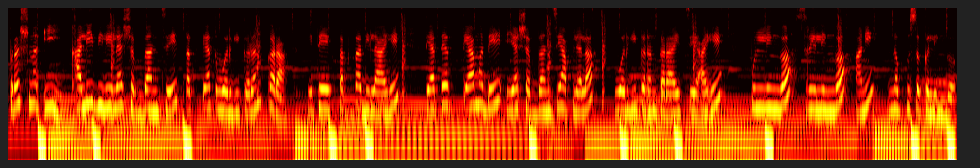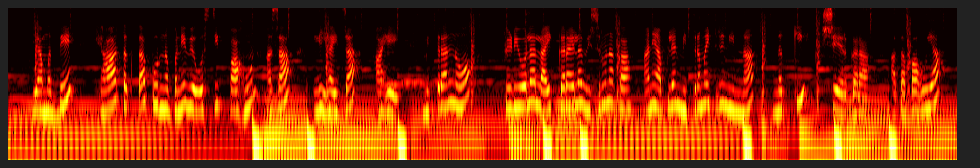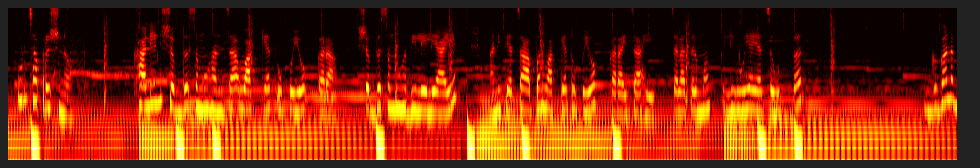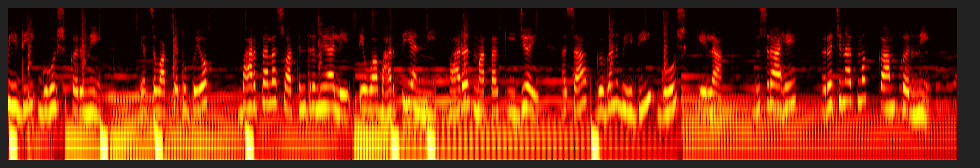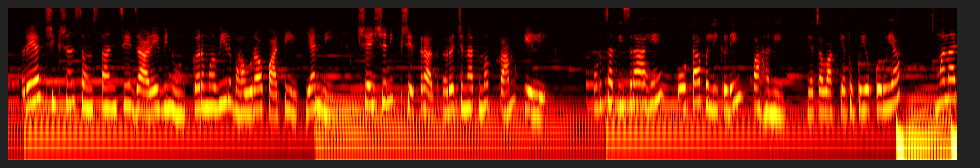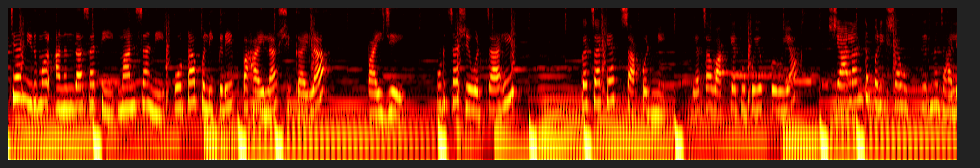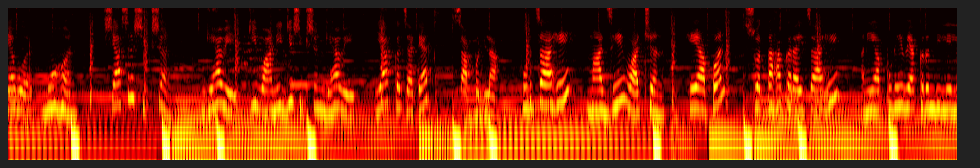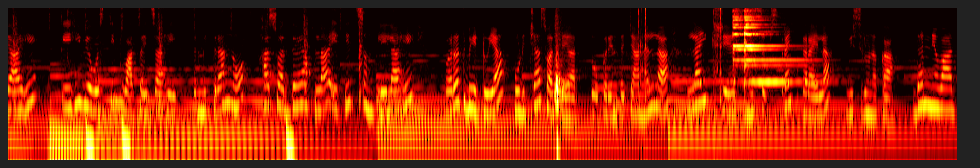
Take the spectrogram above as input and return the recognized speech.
प्रश्न ई. खाली दिलेल्या शब्दांचे तक्त्यात वर्गीकरण करा. इथे एक तक्ता दिला आहे. त्या त्या त्यामध्ये या शब्दांचे आपल्याला वर्गीकरण करायचे आहे. पुल्लिंग स्त्रीलिंग आणि नपुसकलिंग. यामध्ये हा तक्ता पूर्णपणे व्यवस्थित पाहून असा लिहायचा आहे. मित्रांनो व्हिडिओला लाईक करायला विसरू नका आणि आपल्या मित्रमैत्रिणींना नक्की शेअर करा. आता पाहूया पुढचा प्रश्न. खालील शब्दसमूहांचा वाक्यात उपयोग करा. शब्दसमूह दिलेले आहेत आणि त्याचा आपण वाक्यात उपयोग करायचा आहे. चला तर मग लिहूया याचं उत्तर. गगनभेदी घोष करणे. याचं वाक्यात उपयोग भारताला स्वातंत्र्य मिळाले तेव्हा भारतीयांनी भारत माता की जय असा गगनभेदी घोष केला. दुसरा आहे रचनात्मक काम करणे. रयत शिक्षण संस्थांचे जाळे विणून कर्मवीर भाऊराव पाटील यांनी शैक्षणिक क्षेत्रात रचनात्मक काम केले. पुढचा तिसरा आहे पोटापलीकडे पाहणे. याचा वाक्यात उपयोग करूया. मनाच्या निर्मळ आनंदासाठी माणसाने पोटापलीकडे पाहायला शिकायला पाहिजे. पुढचा शेवटचा आहे कचाट्यात सापडणे. याचा वाक्यात उपयोग करूया. शालांत परीक्षा उत्तीर्ण झाल्यावर मोहन शास्त्र शिक्षण घ्यावे की वाणिज्य शिक्षण घ्यावे या कचाट्यात सापडला. पुढचं आहे माझे वाचन. हे आपण स्वतः करायचं आहे आणि यापुढे व्याकरण दिलेलं आहे तेही व्यवस्थित वाचायचं आहे. तर मित्रांनो हा स्वाध्याय आपला येथेच संपलेला आहे. परत भेटूया पुढच्या स्वाध्यायात. तोपर्यंत चॅनलला लाईक शेअर आणि सबस्क्राईब करायला विसरू नका. धन्यवाद.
